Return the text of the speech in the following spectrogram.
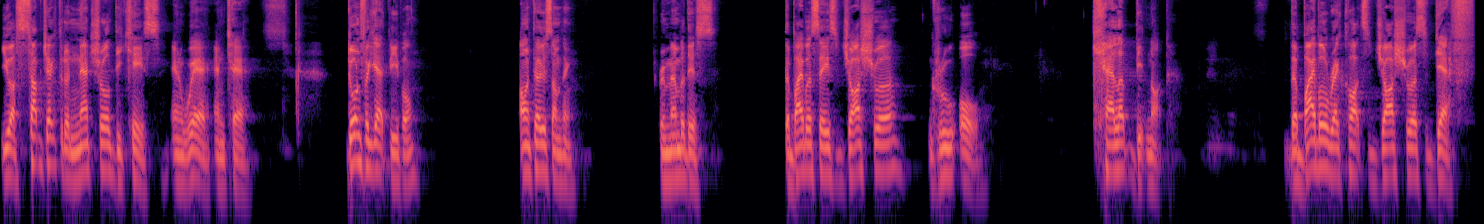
You are subject to the natural decays and wear and tear. Don't forget, people. I want to tell you something. Remember this. The Bible says Joshua grew old. Caleb did not. The Bible records Joshua's death,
